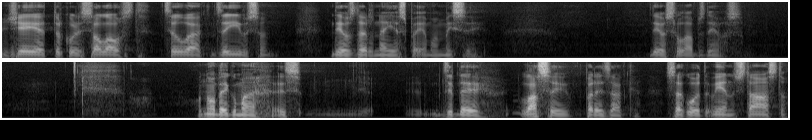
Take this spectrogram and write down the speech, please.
Viņš ieiet tur, kur ir salausti cilvēku dzīves un Dievs dara neiespējamu misiju. Dievs ir labs Dievs. Un nobeigumā es dzirdēju, lasīju, pareizāk sakot, vienu stāstu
